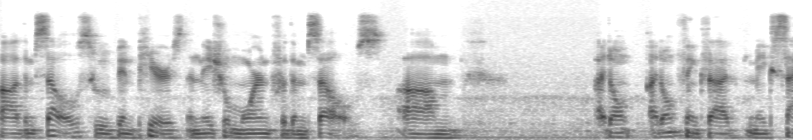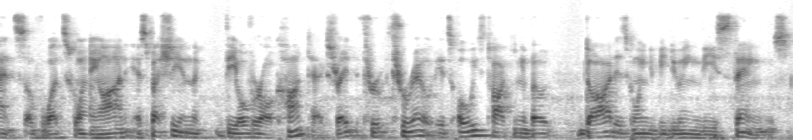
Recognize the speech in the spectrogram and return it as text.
uh, themselves who have been pierced, and they shall mourn for themselves. Um, I don't I don't think that makes sense of what's going on, especially in the, the overall context, right? Through, throughout, it's always talking about God is going to be doing these things.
